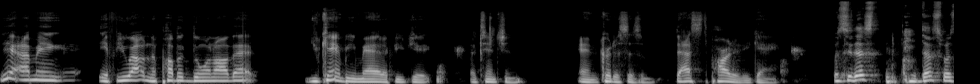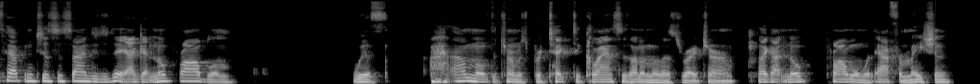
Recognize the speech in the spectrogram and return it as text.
Yeah, I mean, if you out in the public doing all that, you can't be mad if you get attention and criticism. That's part of the game. But see, that's that's what's happened to society today. I got no problem with I don't know if the term is protected classes. I don't know if that's the right term. I got no problem with affirmation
